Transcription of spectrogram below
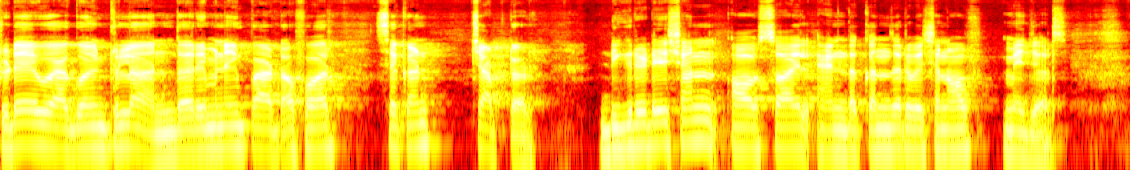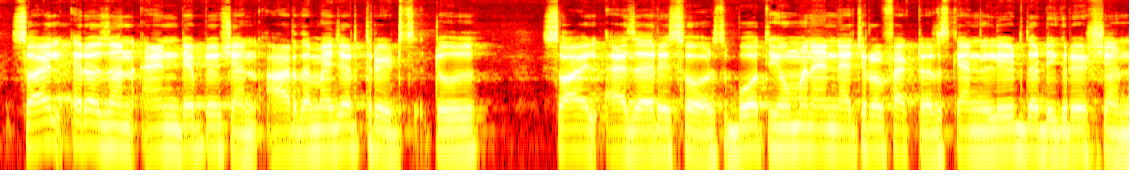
today we are going to learn the remaining part of our second chapter degradation of soil and the conservation of measures soil erosion and depletion are the major threats to soil as a resource both human and natural factors can lead the degradation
